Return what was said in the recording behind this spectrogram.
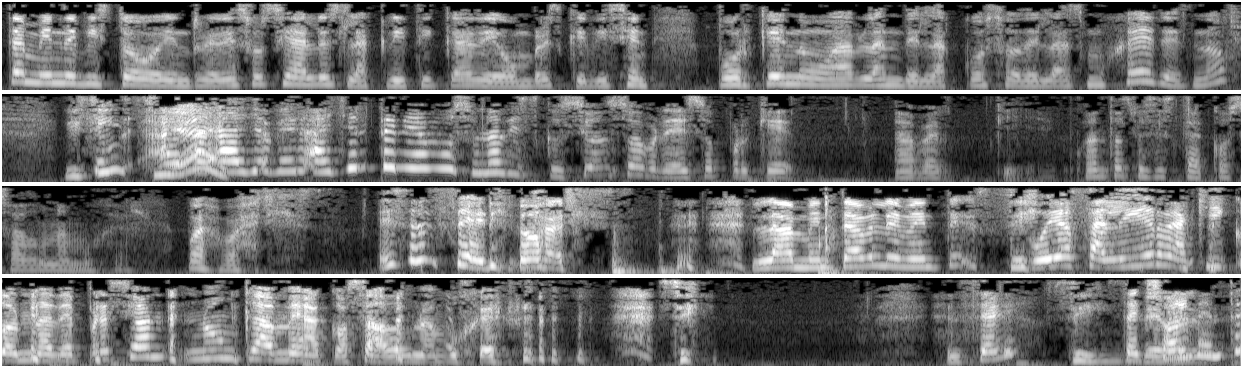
también he visto en redes sociales la crítica de hombres que dicen, ¿por qué no hablan del acoso de las mujeres, no? Y sí, sí a, ver, ayer teníamos una discusión sobre eso porque, a ver, ¿cuántas veces te ha acosado una mujer? Bueno, varias. ¿Es en serio? Lamentablemente, sí. Voy a salir de aquí con una depresión. Nunca me ha acosado una mujer. sí. ¿En serio? Sí. ¿Sexualmente?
